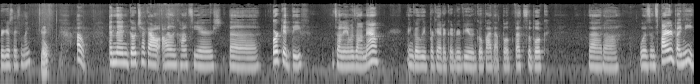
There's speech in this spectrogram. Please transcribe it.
were you gonna say something Nope. oh And then go check out Island Concierge, the Orchid Thief. It's on Amazon now. And go leave Brigitte a good review and go buy that book. That's the book that uh, was inspired by me.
